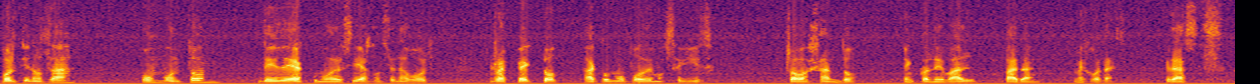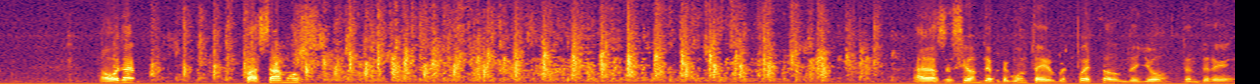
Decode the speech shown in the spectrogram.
porque nos da un montón de ideas, como decía José Nabor, respecto a cómo podemos seguir trabajando en Coneval para mejorar. Gracias. Ahora pasamos a la sesión de preguntas y respuestas donde yo tendré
